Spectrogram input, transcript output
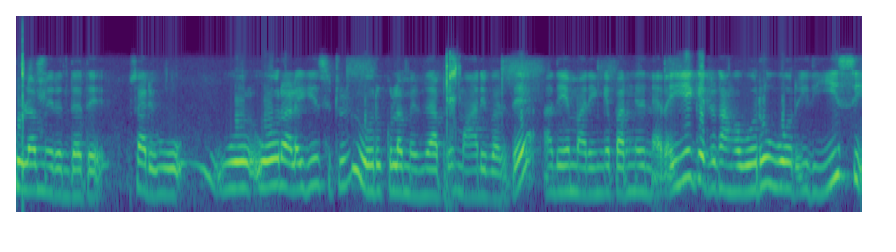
குளம் இருந்தது. சாரி ஓர் அழகிய சுற்றூரில் ஒரு குளம் இருந்தது அப்படியே மாறி வருது. அதே மாதிரி இங்கே பாருங்க இது நிறைய கேட்டிருக்காங்க. ஒரு ஓர் இது ஈஸி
